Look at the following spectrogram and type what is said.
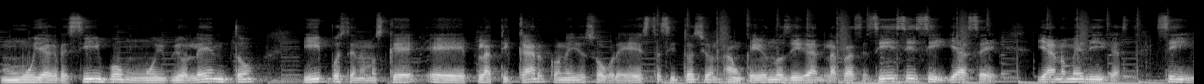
muy agresivo, muy violento y pues tenemos que eh, platicar con ellos sobre esta situación, aunque ellos nos digan la frase, sí, sí, sí, ya sé, ya no me digas, sí,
